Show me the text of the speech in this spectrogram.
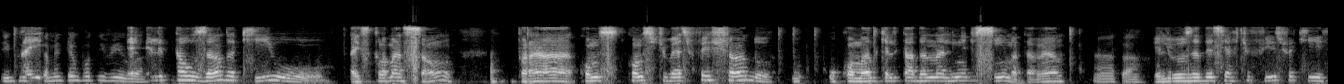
implicitamente Aí, tem um ponto e vírgula. Ele está usando aqui o, a exclamação para como, como se estivesse fechando o, o, comando que ele está dando na linha de cima, tá vendo? Ah, tá. Ele usa desse artifício aqui.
